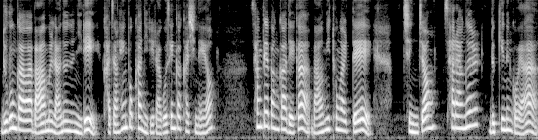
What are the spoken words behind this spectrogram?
누군가와 마음을 나누는 일이 가장 행복한 일이라고 생각하시네요. 상대방과 내가 마음이 통할 때 진정 사랑을 느끼는 거야.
